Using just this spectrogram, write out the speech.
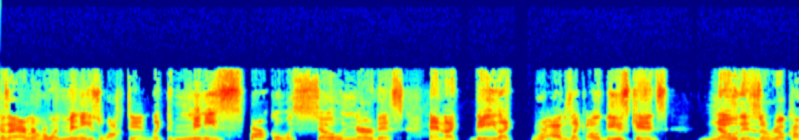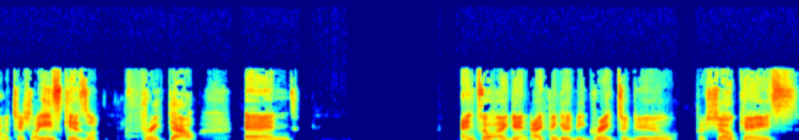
because I remember when minis walked in, like the minis sparkle was so nervous, and like they like were I was like, oh, these kids know this is a real competition. Like these kids look freaked out, and and so again, I think it would be great to do the showcase,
